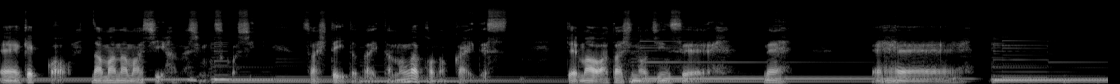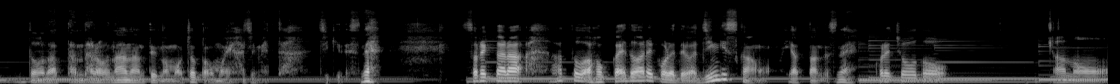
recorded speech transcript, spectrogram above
えー、結構生々しい話も少しさせていただいたのがこの回です。で、まあ私の人生ね、えー、どうだったんだろうななんていうのもちょっと思い始めた時期ですね。それから、あとは北海道あれこれではジンギスカンをやったんですね。これちょうど、あの、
